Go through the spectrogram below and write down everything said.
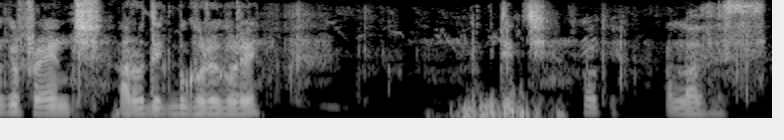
ওকে ফ্রেন্ডস আরও দেখব ঘুরে ঘুরে। দেখছি। ওকে, আল্লাহ হাফিজ।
